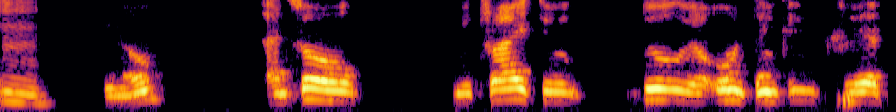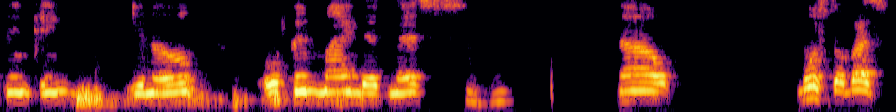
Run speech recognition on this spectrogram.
Mm. You know, and so you try to do your own thinking, clear thinking. You know, open-mindedness. Mm-hmm. Now, most of us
